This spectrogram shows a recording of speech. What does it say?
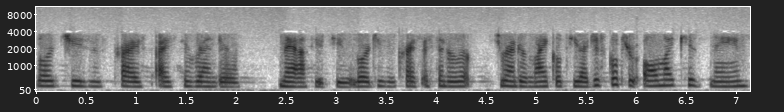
Lord Jesus Christ, I surrender Matthew to you. Lord Jesus Christ, I surrender, surrender Michael to you. I just go through all my kids' names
